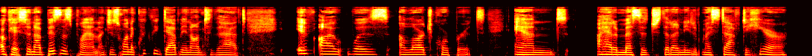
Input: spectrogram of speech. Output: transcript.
Okay, so now business plan. I just want to quickly dab in onto that. If I was a large corporate and I had a message that I needed my staff to hear,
